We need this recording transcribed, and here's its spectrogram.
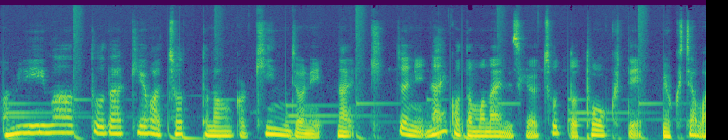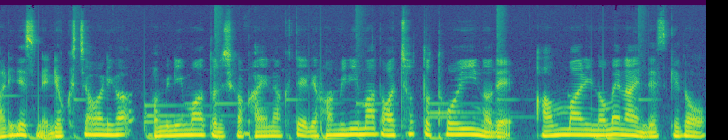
ファミリーマートだけはちょっとなんか近所にない、近所にないこともないんですけど、ちょっと遠くて、緑茶割りですね。緑茶割りがファミリーマートにしか買えなくて、で、ファミリーマートはちょっと遠いので、あんまり飲めないんですけど、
